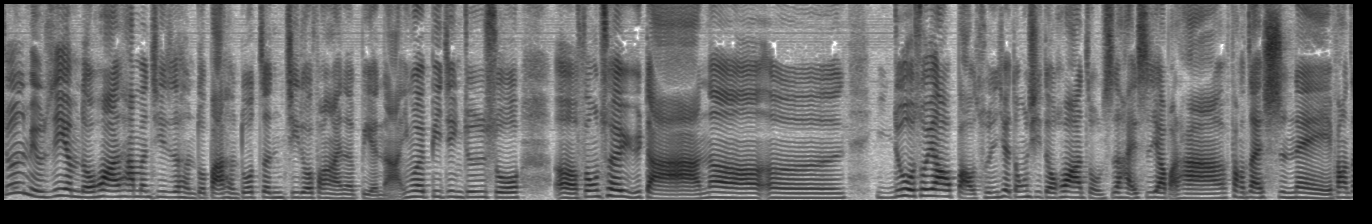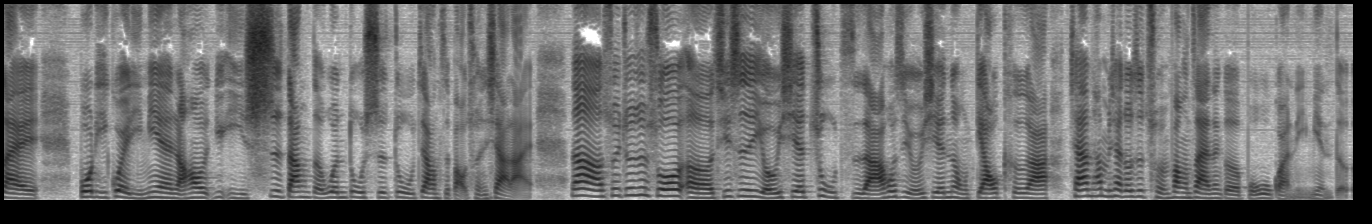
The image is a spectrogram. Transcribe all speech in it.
就是 museum 的话，他们其实很多把很多真迹都放在那边啊，因为毕竟就是说，呃，风吹雨打，那嗯、呃，如果说要保存一些东西的话，总是还是要把它放在室内，放在玻璃柜里面，然后以适当的温度、湿度这样子保存下来。那所以就是说，呃，其实有一些柱子啊，或是有一些那种雕刻啊，其实他们现在都是存放在那个博物馆里面的。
